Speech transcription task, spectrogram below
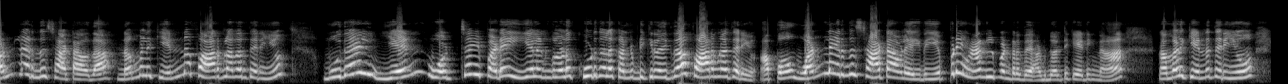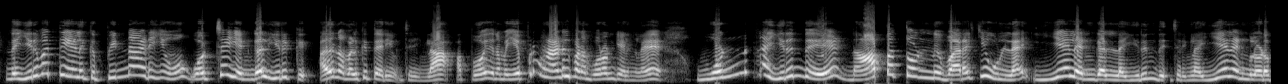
ஒன்ல இருந்து ஸ்டார்ட் ஆகுதா? நம்மளுக்கு என்ன ஃபார்முலா தான் தெரியும்? முதல் எண் ஒற்றைப்படை இயல் எண்களோட கூடுதலை கண்டுபிடிக்கிறதுக்கு தான் ஃபார்முலா தெரியும். அப்போ ஒன்ல இருந்து ஸ்டார்ட் ஆகல இதை எப்படி ஹேண்டில் பண்றது அப்படின்னு சொல்லிட்டு கேட்டீங்கன்னா நம்மளுக்கு என்ன தெரியும்? இந்த இருபத்தி ஏழுக்கு பின்னாடியும் ஒற்றை எண்கள் இருக்கு. அது நம்மளுக்கு தெரியும் சரிங்களா? அப்போ இதை நம்ம எப்படி ஹேண்டில் பண்ண போறோம்னு கேளுங்களேன். ஒண்ணுல இருந்து நாற்பத்தொன்னு வரைக்கும் உள்ள இயல் எண்கள்ல இருந்து சரிங்களா? இயல் எண்களோட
